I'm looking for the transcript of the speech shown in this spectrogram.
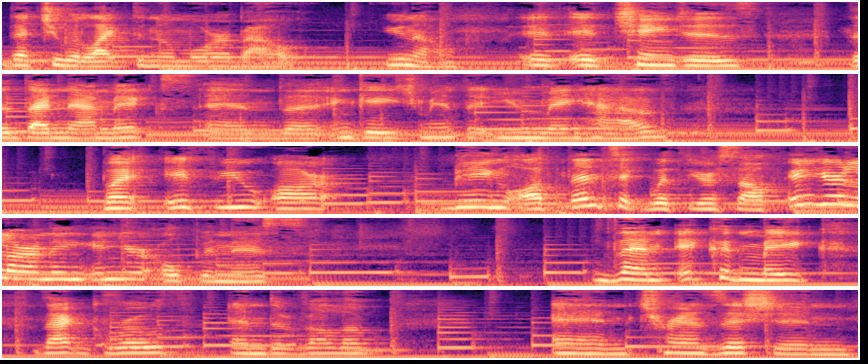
that you would like to know more about you know it, it changes the dynamics and the engagement that you may have. But if you are being authentic with yourself in your learning in your openness then it could make that growth and develop and transition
